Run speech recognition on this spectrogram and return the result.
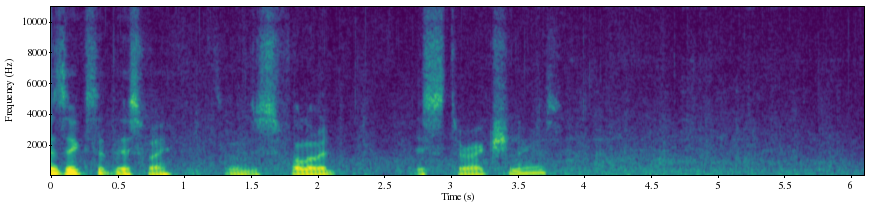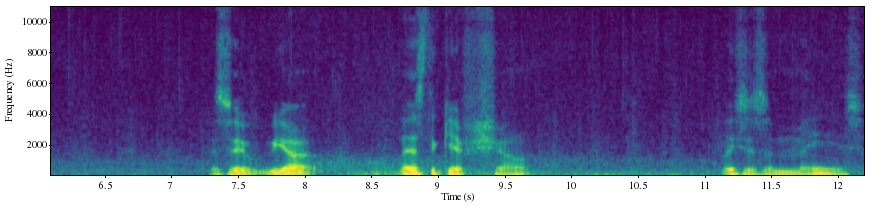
Says exit this way. So we'll just follow it this direction, I guess. So we are... There's the gift shop. Place is a maze.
